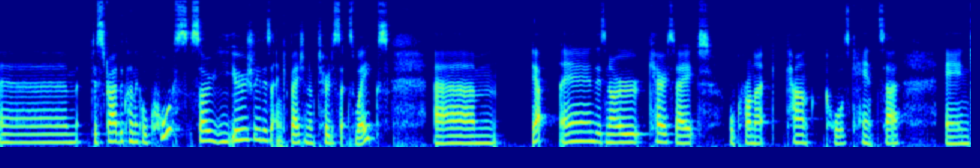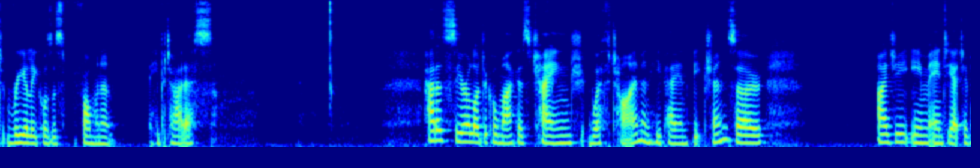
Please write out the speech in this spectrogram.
Um, describe the clinical course. So, usually there's an incubation of two to six weeks. Um, Yep, and there's no carrier state or chronic, can't cause cancer, and rarely causes fulminant hepatitis. How does serological markers change with time in Hep A infection? So, IgM anti HAV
